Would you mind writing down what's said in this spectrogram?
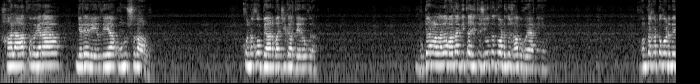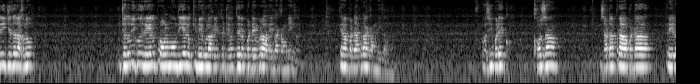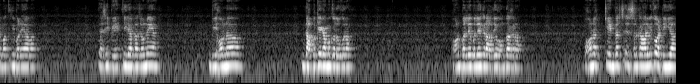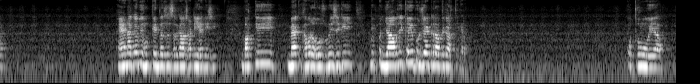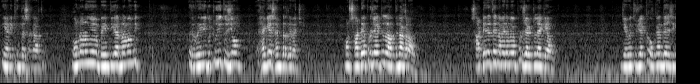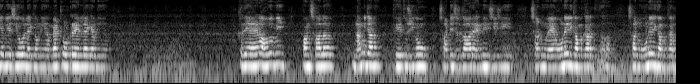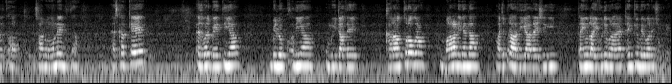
ਹਾਲਾਤ ਵਗੈਰਾ ਜਿਹੜੇ ਰੇਲ ਦੇ ਆ, ਉਹਨੂੰ ਸੁਧਾਰੋ। ਕੋਈ ਨਾ ਕੋਈ ਬਿਆਨਬਾਜ਼ੀ ਕਰਦੇ ਰਹੋ ਕਰਾ ਬੁੱਢਾ ਨਾਲਾ ਦਾ ਵਾਅਦਾ ਕੀਤਾ ਸੀ ਤੁਸੀਂ, ਉਹ ਤਾਂ ਤੁਹਾਡੇ ਤੋਂ ਸਾਬ ਹੋਇਆ ਨਹੀਂ ਹੈ ਹੁਣ ਤਾਂ ਘੱਟੋ ਘੱਟ ਮੇਰੀ ਇੱਜ਼ਤ ਰੱਖ ਲਓ। ਜਦੋਂ ਵੀ ਕੋਈ ਰੇਲ ਪ੍ਰੋਬਲਮ ਆਉਂਦੀ ਹੈ, ਲੋਕੀ ਮੇਰੇ ਕੋਲ ਆ ਕੇ ਇਕੱਠੇ ਹੁੰਦੇ ਤੇਰੇ ਵੱਡੇ ਭਰਾ ਦੇ ਲਾ ਕੰਮ ਨਹੀਂ ਕਰਦਾ। ਤੇਰਾ ਵੱਡਾ ਭਰਾ ਕੰਮ ਨਹੀਂ ਕਰਦਾ। ਅਸੀਂ ਬੜੇ ਖੁਸ਼ ਹਾਂ ਸਾਡਾ ਭਰਾ ਵੱਡਾ ਰੇਲ ਮੰਤਰੀ ਬਣਿਆ ਵਾ। ਤੇ ਅਸੀਂ ਬੇਨਤੀ ਕਰਨਾ ਚਾਹੁੰਦੇ ਹਾਂ ਵੀ ਹੁਣ ਦੱਬ ਕੇ ਕੰਮ ਕਰੋ ਕਰਾ। ਹੁਣ ਬੱਲੇ ਬੱਲੇ ਕਰਾ ਦਿਓ, ਹੁੰਦਾ ਕਰਾ। ਹੁਣ ਕੇਂਦਰ 'ਚ ਸਰਕਾਰ ਵੀ ਤੁਹਾਡੀ ਆ। ਐ ਨਾ ਕਿ ਵੀ ਹੁਣ ਕੇਂਦਰ 'ਚ ਸਰਕਾਰ ਸਾਡੀ ਹੈ ਨਹੀਂ ਸੀ। ਬਾਕੀ ਮੈਂ ਇੱਕ ਖਬਰ ਹੋਰ ਸੁਣੀ ਸੀਗੀ ਵੀ ਪੰਜਾਬ ਦੇ ਕਈ ਪ੍ਰੋਜੈਕਟ ਰੱਦ ਕਰਤੇ ਕਰਾ। ਉੱਥੋਂ ਹੋਏ ਆ, ਯਾਨੀ ਕੇਂਦਰ ਸਰਕਾਰ ਤੋਂ। ਉਹਨਾਂ ਨੂੰ ਵੀ ਮੈਂ ਬੇਨਤੀ ਕਰਨਾ ਵਾ ਵੀ ਰਵਨੀਤ ਬਿੱਟੂ ਜੀ, ਤੁਸੀਂ ਹੁਣ ਹੈਗੇ ਸੈਂਟਰ ਦੇ ਵਿੱਚ। ਹੁਣ ਸਾਡੇ ਪ੍ਰੋਜੈਕਟ ਰੱਦ ਨਾ ਕਰਾਓ। ਸਾਡੇ ਦੇ ਤੇ ਨਵੇਂ ਨਵੇਂ ਪ੍ਰੋਜੈਕਟ ਲੈ ਕੇ ਆਓ। ਜਿਵੇਂ ਤੁਸੀਂ ਇੱਕ ਉਹ ਕਹਿੰਦੇ ਸੀਗੇ ਵੀ ਅਸੀਂ ਉਹ ਲੈ ਕੇ ਆਉਣੀ ਆ, ਮੈਟਰੋ ਟ੍ਰੇਨ ਲੈ ਕੇ ਆਉਣੀ ਆ। ਕਦੇ ਐ ਨਾ ਹੋਵੇ ਵੀ 5 ਸਾਲ ਲੰਘ ਜਾਣ, ਫੇਰ ਤੁਸੀਂ ਕਹੋ, ਸਾਡੀ ਸਰਕਾਰ ਐ ਨਹੀਂ ਸੀ ਜੀ, ਸਾਨੂੰ ਐ ਉਹਨੇ ਨਹੀਂ ਕੰਮ ਕਰ ਦਿੱਤਾ, ਸਾਨੂੰ ਉਹਨੇ ਨਹੀਂ ਕੰਮ ਕਰ ਦਿੱਤਾ, ਸਾਨੂੰ ਉਹਨੇ ਨਹੀਂ ਦਿੱਤਾ। ਇਸ ਕਰਕੇ ਇਸ ਵਾਰ ਬੇਨਤੀ ਆ ਵੀ ਲੋਕਾਂ ਦੀਆਂ ਉਮੀਦਾਂ ਤੇ ਖਰਾ ਉਤਰੋ ਕਰੋ। ਬਾਹਲਾ ਨਹੀਂ ਕਹਿੰਦਾ, ਅੱਜ ਭਰਾ ਦੀ ਯਾਦ ਆਈ ਸੀਗੀ ਤਾਂ ਹੀ ਉਹ ਲਾਈਵ ਵੀਡੀਓ ਬਣਾ ਰਿਹਾ ਥੈਂਕ ਯੂ ਮੇਰੇ ਬਾਰੇ ਸ਼ੁਕਰੀਆ।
